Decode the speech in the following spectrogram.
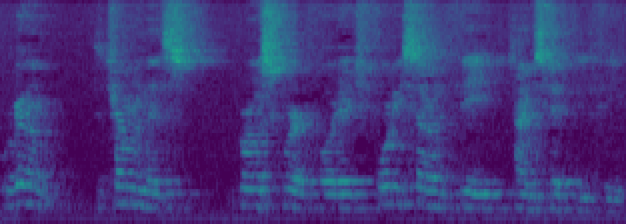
We're gonna determine this gross square footage, 47 feet times 50 feet.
